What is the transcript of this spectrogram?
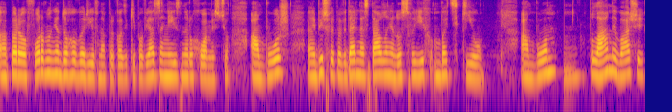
е, переоформлення договорів, наприклад, які пов'язані із нерухомістю, або ж е, більш відповідальне ставлення до своїх батьків. Або плани ваші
